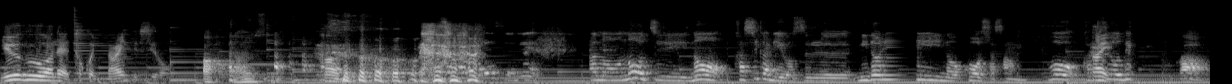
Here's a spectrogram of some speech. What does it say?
優遇はね、特にないんですよ。あ、ないんですね。はあれですよねあの農地の貸し借りをする緑の公社さんを活用できるとか、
